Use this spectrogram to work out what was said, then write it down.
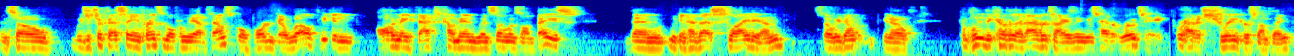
And so we just took that same principle from the out of town scoreboard and go, well, if we can automate that to come in when someone's on base, then we can have that slide in. So we don't, you know, completely cover that advertising, just have it rotate or have it shrink or something.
